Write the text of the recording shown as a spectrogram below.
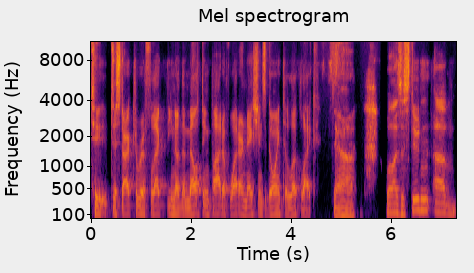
to to start to reflect, you know, the melting pot of what our nation's going to look like? Yeah. Well, as a student of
